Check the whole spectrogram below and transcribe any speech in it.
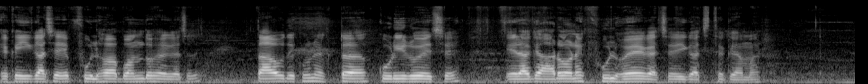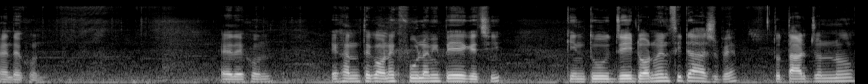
একে এই গাছে ফুল হওয়া বন্ধ হয়ে গেছে। তাও দেখুন একটা কুড়ি রয়েছে। এর আগে আরও অনেক ফুল হয়ে গেছে এই গাছ থেকে আমার। হ্যাঁ দেখুন। এই দেখুন, এখান থেকে অনেক ফুল আমি পেয়ে গেছি, কিন্তু যেই ডরমেন্সিটা আসবে, তো তার জন্য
